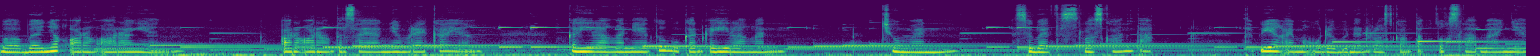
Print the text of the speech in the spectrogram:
bahwa banyak orang-orang yang orang-orang tersayangnya mereka yang kehilangannya itu bukan kehilangan cuman sebatas lost kontak tapi yang emang udah bener lost kontak untuk selamanya.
